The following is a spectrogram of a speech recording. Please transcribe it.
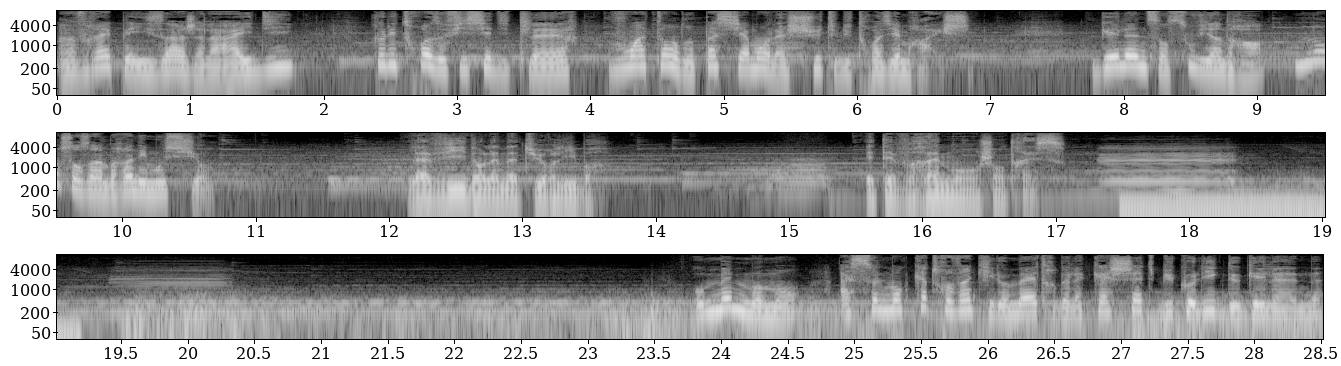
un vrai paysage à la Heidi, que les trois officiers d'Hitler vont attendre patiemment la chute du Troisième Reich. Gelen s'en souviendra, non sans un brin d'émotion. La vie dans la nature libre était vraiment enchanteresse. Au même moment, à seulement 80 km de la cachette bucolique de Gelen,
